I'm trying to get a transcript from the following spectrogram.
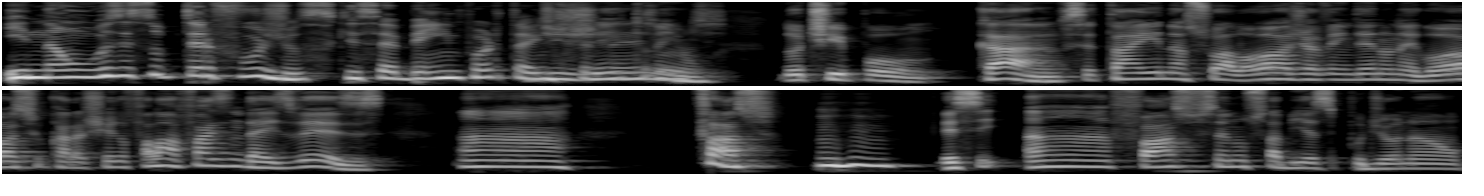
E não use subterfúgios, que isso é bem importante. De né, jeito nenhum. gente? Do tipo, cara, você tá aí na sua loja vendendo um negócio, o cara chega e fala, ah, faz em 10 vezes? Ah, faço. Uhum. Esse ah, faço, você não sabia se podia ou não,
